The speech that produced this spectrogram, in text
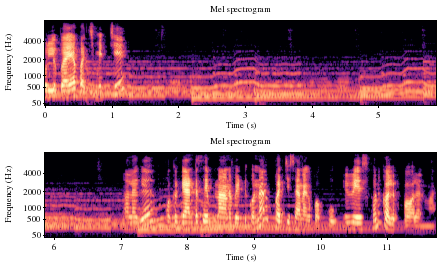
ఉల్లిపాయ పచ్చిమిర్చి అలాగే ఒక గంట సేపు నానబెట్టుకున్న పచ్చిశనగపప్పు. ఇవి వేసుకొని కలుపుకోవాలన్నమాట.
